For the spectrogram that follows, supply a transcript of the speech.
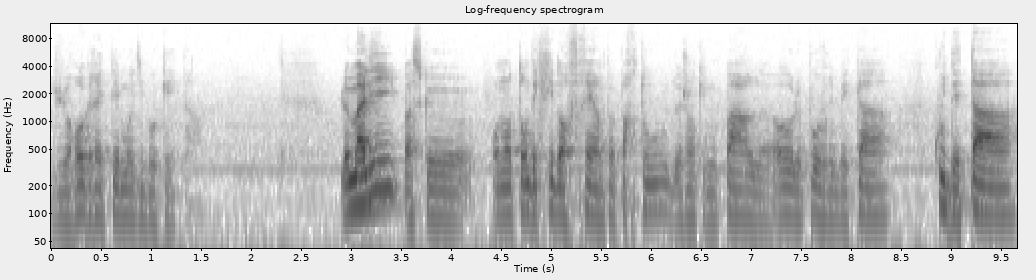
du regretté Modibo Keïta. Le Mali, parce qu'on entend des cris d'orfraie un peu partout, de gens qui nous parlent « Oh, le pauvre Ibeka, coup d'État,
